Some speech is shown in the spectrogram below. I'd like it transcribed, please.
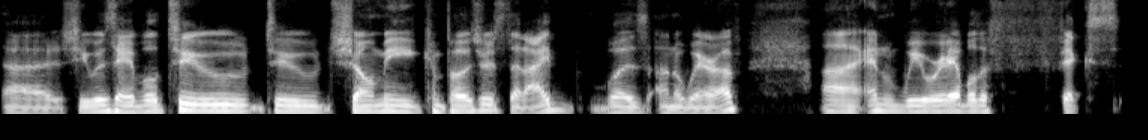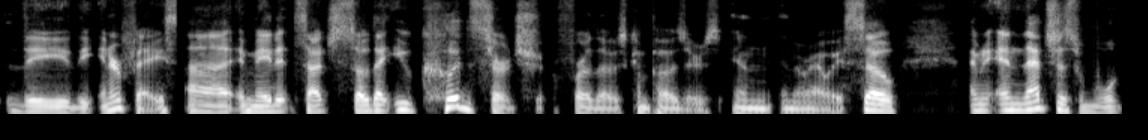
uh, she was able to to show me composers that I was unaware of, uh, and we were able to fix the the interface. Uh, it made it such so that you could search for those composers in in the right way. So, I mean, and that's just you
